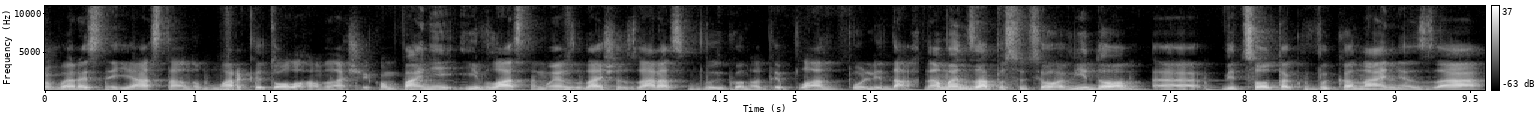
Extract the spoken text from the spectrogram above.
вересня, я стану маркетологом в нашій компанії, і власне моя задача зараз виконати план по лідах. На момент запису цього відео е, відсоток виконання за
